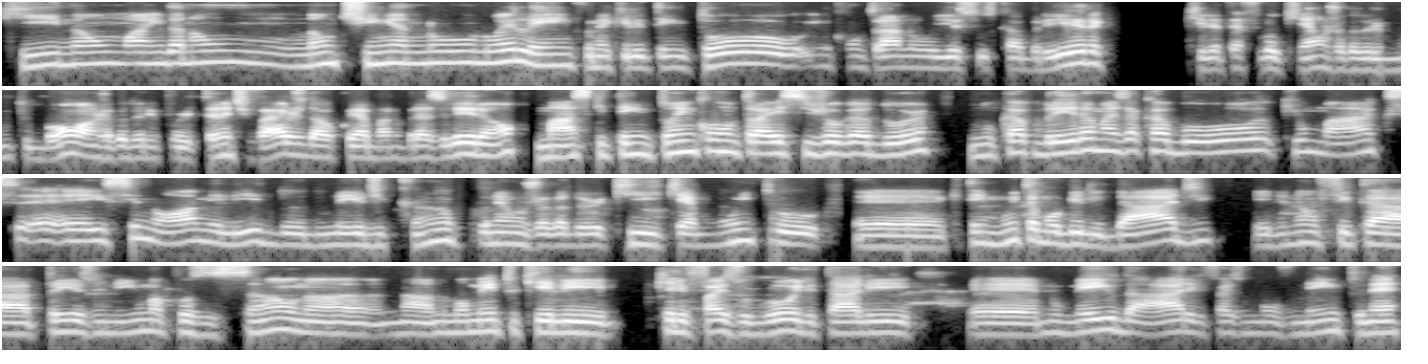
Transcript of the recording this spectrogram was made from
que não ainda não, não tinha no, no elenco, né, que ele tentou encontrar no Jesus Cabreira, que ele até falou que é um jogador muito bom, é um jogador importante, vai ajudar o Cuiabá no Brasileirão, mas que tentou encontrar esse jogador no Cabreira, mas acabou que o Max é, é esse nome ali do, do meio de campo, né? Um jogador que, que é muito, é, que tem muita mobilidade, ele não fica preso em nenhuma posição, na, na, no momento que ele que ele faz o gol, ele está ali é, no meio da área, ele faz um movimento, né,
